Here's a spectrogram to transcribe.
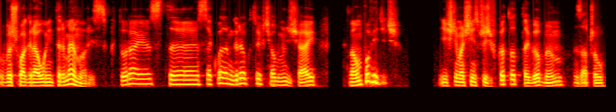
wyszła gra Winter Memories, która jest e, sequelem gry, o której chciałbym dzisiaj wam opowiedzieć. Jeśli macie nic przeciwko, to od tego bym zaczął.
